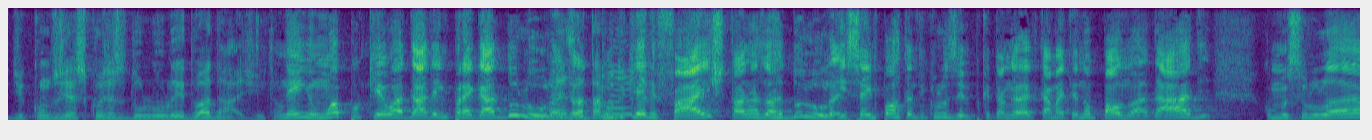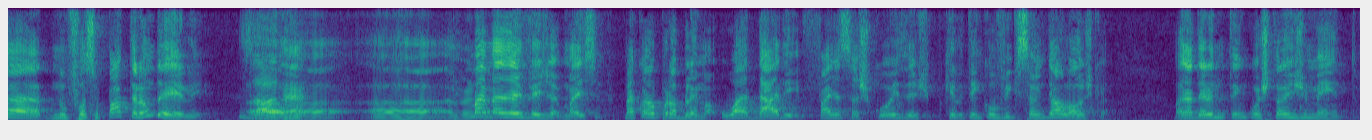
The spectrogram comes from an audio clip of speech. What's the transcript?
de conduzir as coisas do Lula e do Haddad? Então? Nenhuma, porque o Haddad é empregado do Lula. Exatamente. Então tudo que ele faz está nas ordens do Lula. Isso é importante, inclusive, porque tem uma galera que tá metendo pau no Haddad como se o Lula não fosse o patrão dele. Exato. Né? É mas, mas aí veja, mas, mas qual é o problema? O Haddad faz essas coisas porque ele tem convicção ideológica. O Haddad ele não tem constrangimento.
